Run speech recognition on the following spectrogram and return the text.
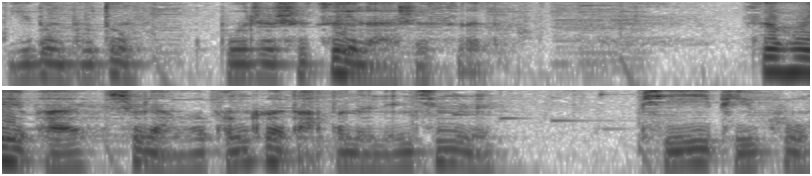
一动不动，不知是醉了还是死了。最后一排是两个朋克打扮的年轻人，皮衣皮裤，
